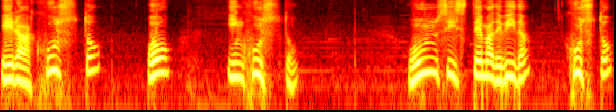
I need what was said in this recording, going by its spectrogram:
era justo o injusto. Un sistema de vida justo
